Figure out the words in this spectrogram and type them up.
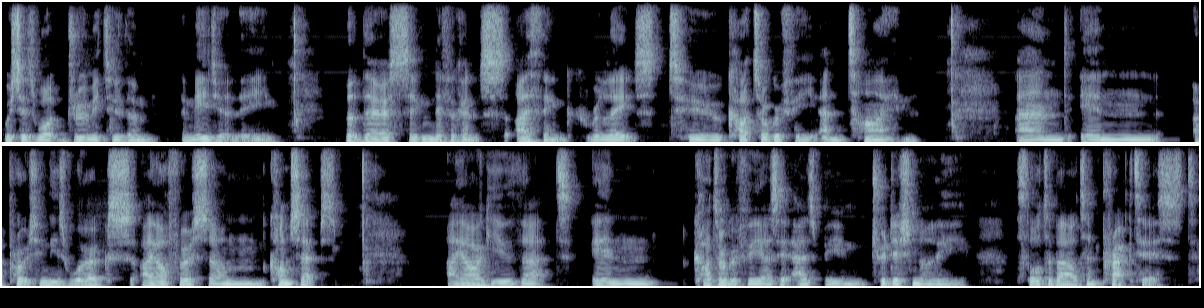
which is what drew me to them immediately. But their significance, I think, relates to cartography and time. And in approaching these works, I offer some concepts. I argue that in cartography, as it has been traditionally thought about and practiced,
